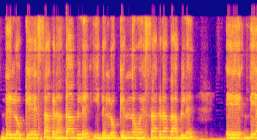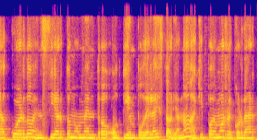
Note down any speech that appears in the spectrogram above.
de lo que es agradable y de lo que no es agradable. Eh, de acuerdo en cierto momento o tiempo de la historia, ¿no? Aquí podemos recordar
